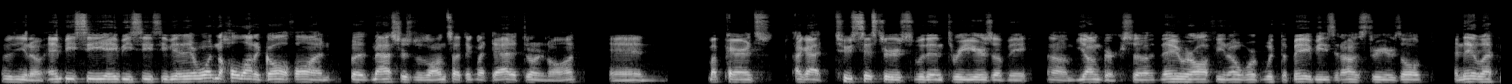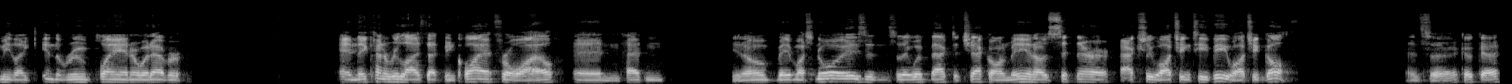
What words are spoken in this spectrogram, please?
you know, NBC, ABC, CBS, there wasn't a whole lot of golf on, but Masters was on. So I think my dad had thrown it on. And my parents, I got two sisters within three years of me, um, younger. So they were off, you know, with the babies, and I was three years old. And they left me like in the room playing or whatever and they kind of realized I'd been quiet for a while and hadn't, you know, made much noise, and so they went back to check on me, and I was sitting there actually watching TV, watching golf, and so like, okay,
